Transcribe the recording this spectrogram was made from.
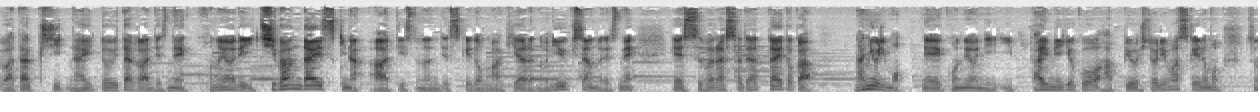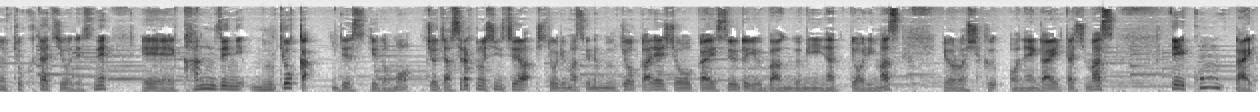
私、内藤豊がですね、この世で一番大好きなアーティストなんですけど、牧原紀之さんのですね、えー、素晴らしさであったりとか、何よりも、えー、このようにいっぱい名曲を発表しておりますけれども、その曲たちをですね、えー、完全に無許可ですけども、一応ジャスラックの申請はしておりますけど、無許可で紹介するという番組になっております。よろしくお願いいたします。で、今回、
